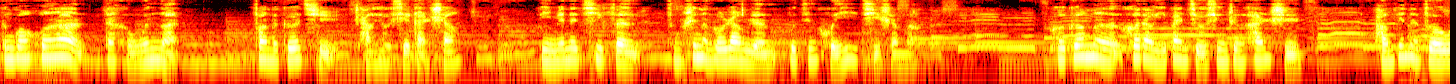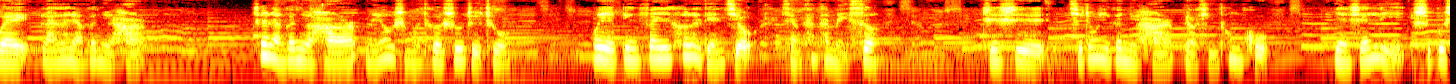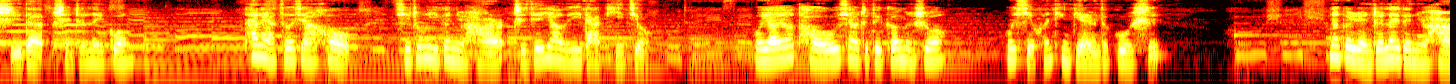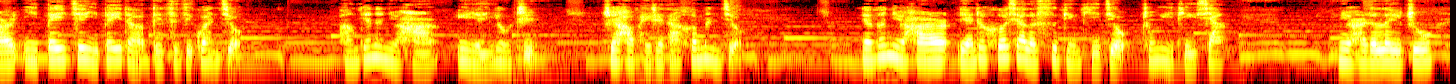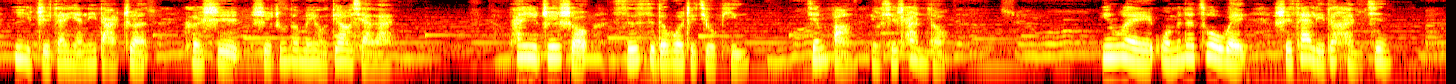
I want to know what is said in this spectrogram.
灯光昏暗但很温暖，放的歌曲常有些感伤，里面的气氛总是能够让人不禁回忆起什么。和哥们喝到一半酒兴正酣时，旁边的座位来了两个女孩，这两个女孩没有什么特殊之处，我也并非喝了点酒想看看美色。只是其中一个女孩表情痛苦，眼神里时不时的闪着泪光。他俩坐下后，其中一个女孩直接要了一打啤酒。我摇摇头，笑着对哥们说：“我喜欢听别人的故事。”那个忍着泪的女孩一杯接一杯的给自己灌酒，旁边的女孩欲言又止，只好陪着她喝闷酒。两个女孩连着喝下了四瓶啤酒，终于停下。女孩的泪珠一直在眼里打转，可是始终都没有掉下来。她一只手死死地握着酒瓶，肩膀有些颤抖。因为我们的座位实在离得很近，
